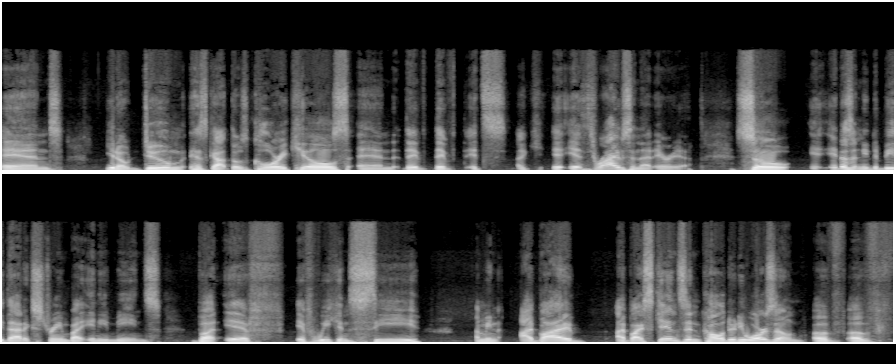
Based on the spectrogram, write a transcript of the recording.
And you know, Doom has got those glory kills and they've they've it's like it, it thrives in that area. So it, it doesn't need to be that extreme by any means. But if if we can see I mean, I buy I buy skins in Call of Duty Warzone of of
